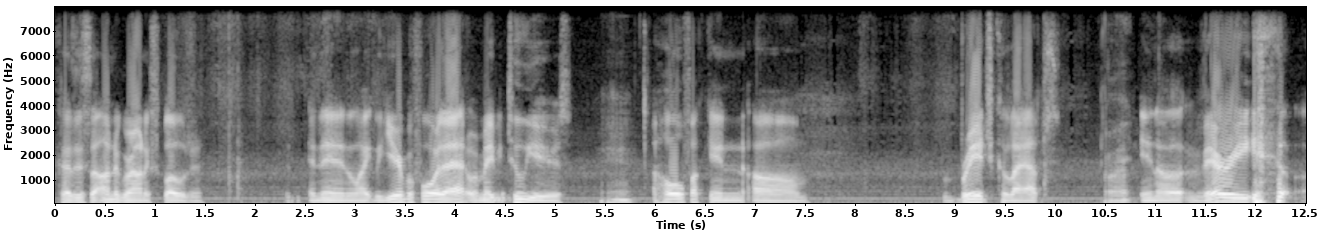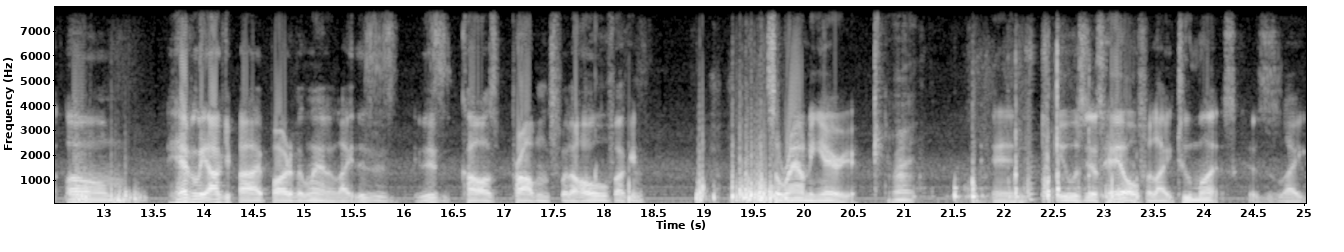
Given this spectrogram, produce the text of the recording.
because it's an underground explosion. And then like the year before that, or maybe two years, Mhm. a whole fucking um bridge collapse Right. in a very um heavily occupied part of Atlanta. Like this is this caused problems for the whole fucking surrounding area, Right. and it was just hell for like two months because it's like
